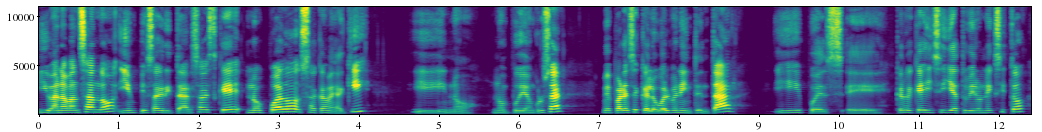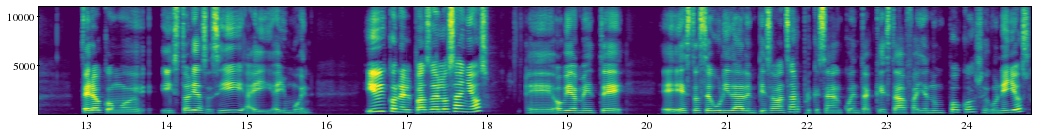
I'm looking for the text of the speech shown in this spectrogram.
y van avanzando y empieza a gritar, ¿sabes qué? No puedo, sácame de aquí. Y no, no pudieron cruzar. Me parece que lo vuelven a intentar y pues eh, creo que ahí sí ya tuvieron éxito, pero como historias así hay, hay un buen. Y con el paso de los años, eh, obviamente eh, esta seguridad empieza a avanzar porque se dan cuenta que estaba fallando un poco, según ellos,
